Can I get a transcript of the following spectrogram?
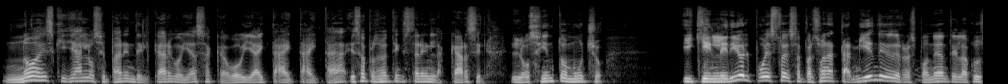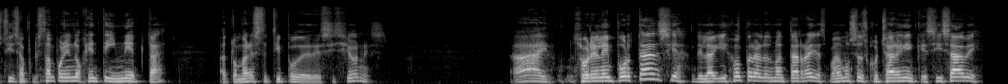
no es que ya lo separen del cargo, ya se acabó, ya está, está, está. Esa persona tiene que estar en la cárcel. Lo siento mucho. Y quien le dio el puesto a esa persona también debe responder ante la justicia, porque están poniendo gente inepta a tomar este tipo de decisiones. Ay, sobre la importancia del aguijón para las mantarrayas, vamos a escuchar a alguien que sí sabe.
